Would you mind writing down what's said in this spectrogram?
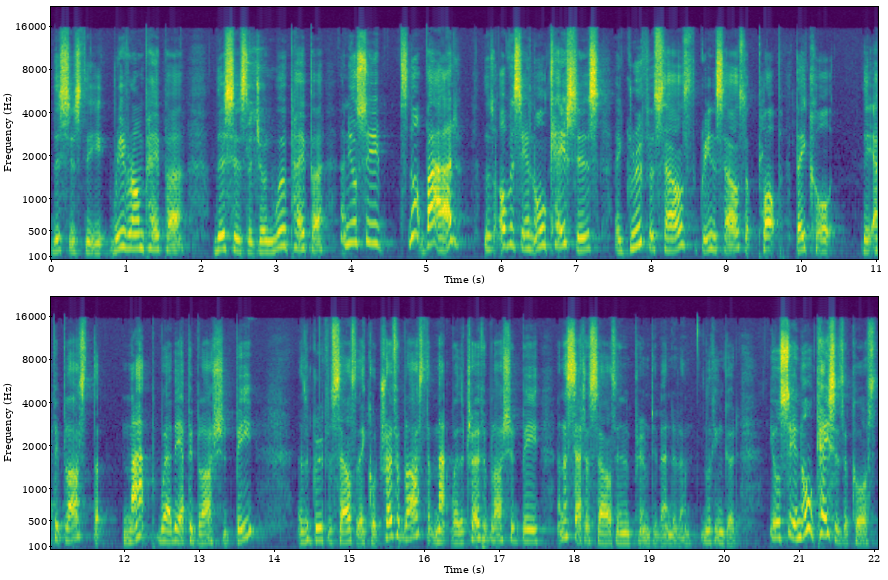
this is the Rivron paper, this is the Jun Wu paper, and you'll see it's not bad. There's obviously in all cases a group of cells, green cells that plop, they call the epiblast, that map where the epiblast should be. There's a group of cells that they call trophoblasts that map where the trophoblast should be, and a set of cells in the primitive endoderm, looking good. You'll see in all cases, of course,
